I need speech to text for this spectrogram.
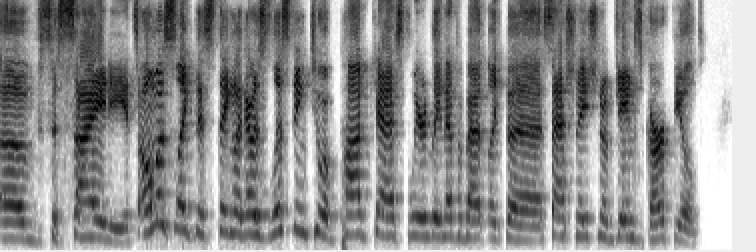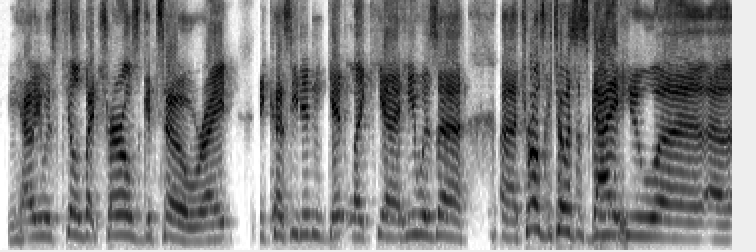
of society. It's almost like this thing. Like I was listening to a podcast, weirdly enough, about like the assassination of James Garfield and how he was killed by Charles Guiteau, right? Because he didn't get like yeah, he was uh, uh Charles Guiteau is this guy who uh, uh,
